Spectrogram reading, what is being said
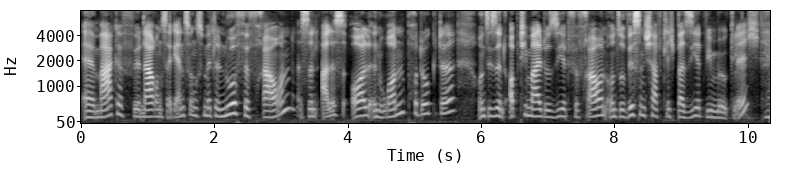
äh, Marke für Nahrungsergänzungsmittel nur für Frauen. Es sind alles All-in-One-Produkte und sie sind optimal dosiert für Frauen und so wissenschaftlich basiert wie möglich. Ja.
